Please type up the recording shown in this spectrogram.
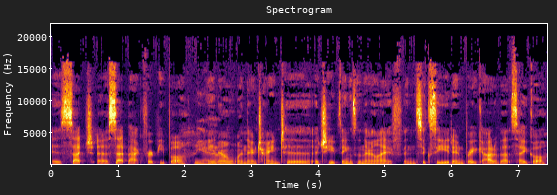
is such a setback for people, Yeah. you know, when they're trying to achieve things in their life and succeed and break out of that cycle.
